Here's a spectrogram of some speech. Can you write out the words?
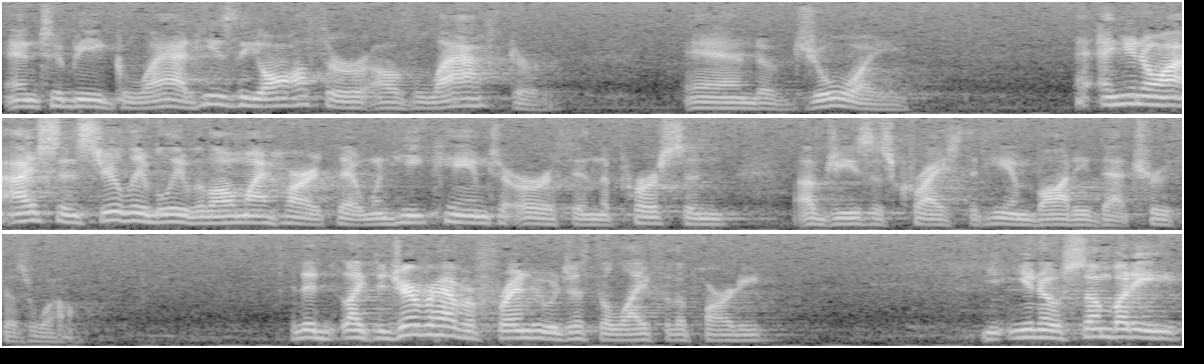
and to be glad. He's the author of laughter and of joy. And you know, I, sincerely believe with all my heart that when he came to earth in the person of Jesus Christ, that he embodied that truth as well. Did, like, did you ever have a friend who was just the life of the party? You, you know, somebody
